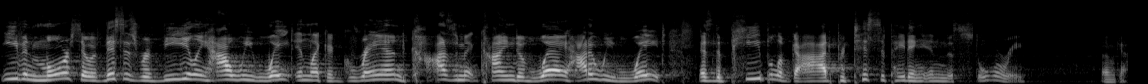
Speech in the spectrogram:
even more so, if this is revealing how we wait in like a grand cosmic kind of way, how do we wait as the people of God participating in the story of God?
